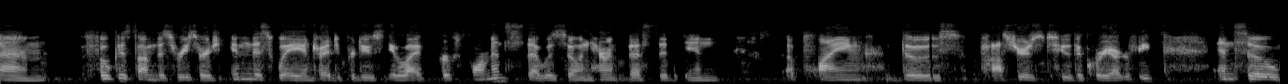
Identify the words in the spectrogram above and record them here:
um, focused on this research in this way and tried to produce a live performance that was so inherently vested in applying those postures to the choreography. And so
